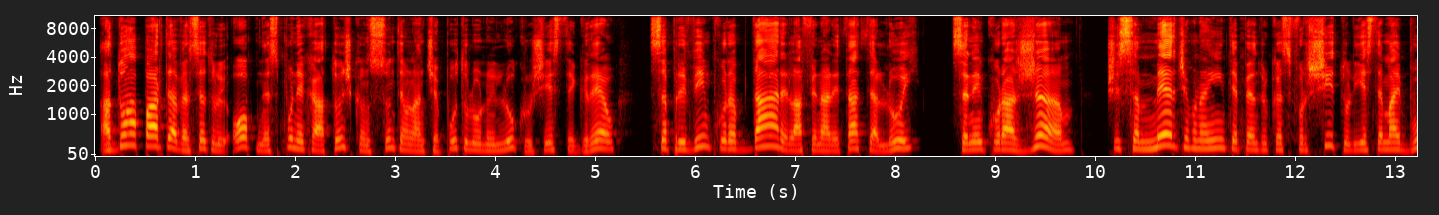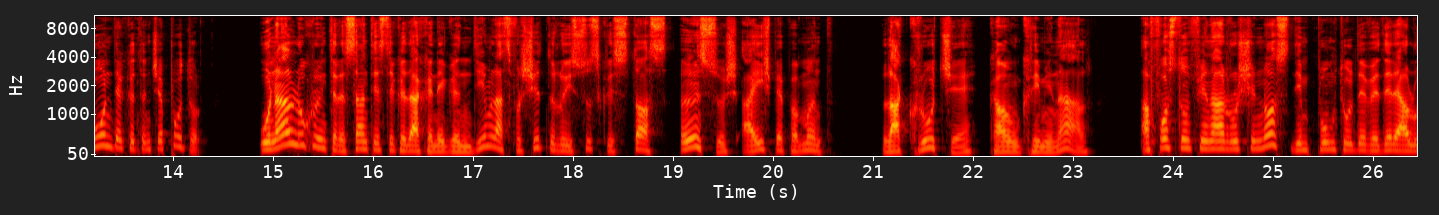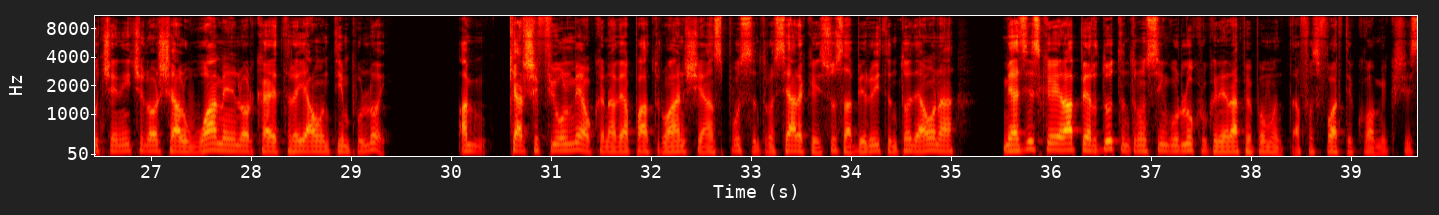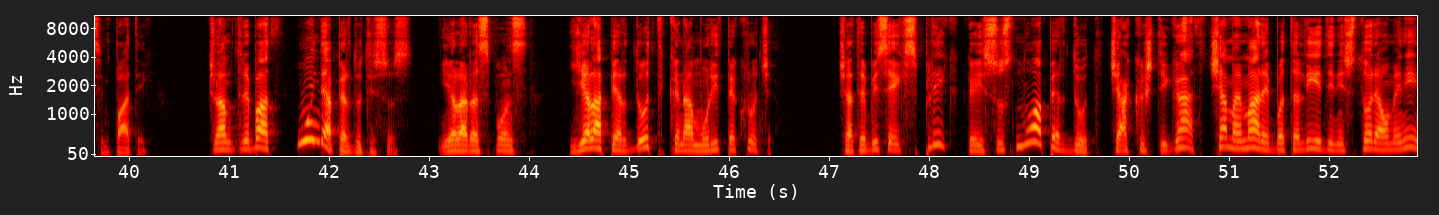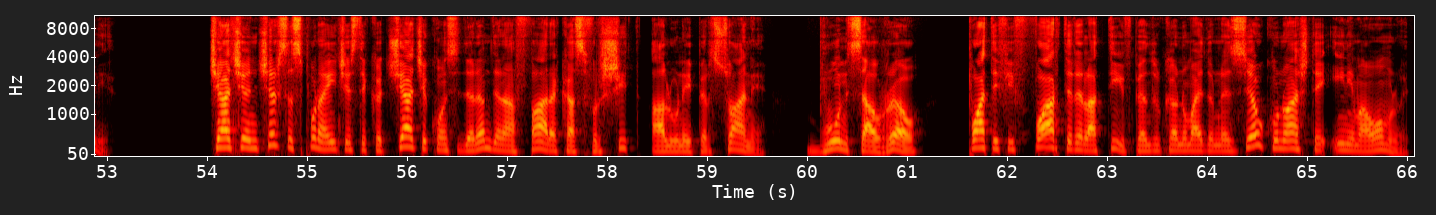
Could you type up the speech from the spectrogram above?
A doua parte a versetului 8 ne spune că atunci când suntem la începutul unui lucru și este greu, să privim cu răbdare la finalitatea lui, să ne încurajăm și să mergem înainte pentru că sfârșitul este mai bun decât începutul. Un alt lucru interesant este că dacă ne gândim la sfârșitul lui Isus Hristos însuși aici pe pământ, la cruce ca un criminal, a fost un final rușinos din punctul de vedere al ucenicilor și al oamenilor care trăiau în timpul lui. Am, chiar și fiul meu, când avea patru ani și i-am spus într-o seară că Isus a biruit întotdeauna, mi-a zis că el a pierdut într-un singur lucru când era pe pământ. A fost foarte comic și simpatic. Și l-am întrebat, unde a pierdut Isus? El a răspuns, el a pierdut când a murit pe cruce. Și a trebuit să explic că Isus nu a pierdut, ci a câștigat cea mai mare bătălie din istoria omenirii. Ceea ce încerc să spun aici este că ceea ce considerăm din afară ca sfârșit al unei persoane, bun sau rău, poate fi foarte relativ pentru că numai Dumnezeu cunoaște inima omului.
